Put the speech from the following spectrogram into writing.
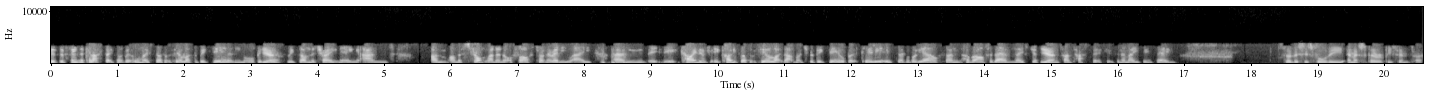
the, the physical aspect of it almost doesn't feel like a big deal anymore because yeah. we've done the training and I'm I'm a strong runner, not a fast runner anyway. Um, it, it kind of it kind of doesn't feel like that much of a big deal, but clearly it is to everybody else. And hurrah for them! They've just yeah. been fantastic. It's an amazing thing. So this is for the MS Therapy Centre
